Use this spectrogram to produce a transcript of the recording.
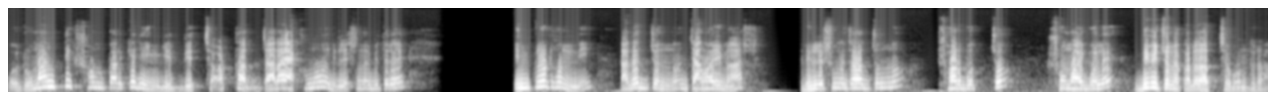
রোমান্টিক সম্পর্কের ইঙ্গিত দিচ্ছে। অর্থাৎ যারা এখনও রিলেশনের ভিতরে ইনক্লুড হননি, তাদের জন্য জানুয়ারি মাস রিলেশনে যাওয়ার জন্য সর্বোচ্চ সময় বলে বিবেচনা করা যাচ্ছে বন্ধুরা।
